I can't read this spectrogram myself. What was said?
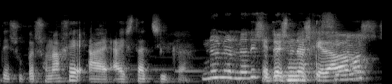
de su personaje a, esta chica. No, no, no de su Entonces nos quedábamos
